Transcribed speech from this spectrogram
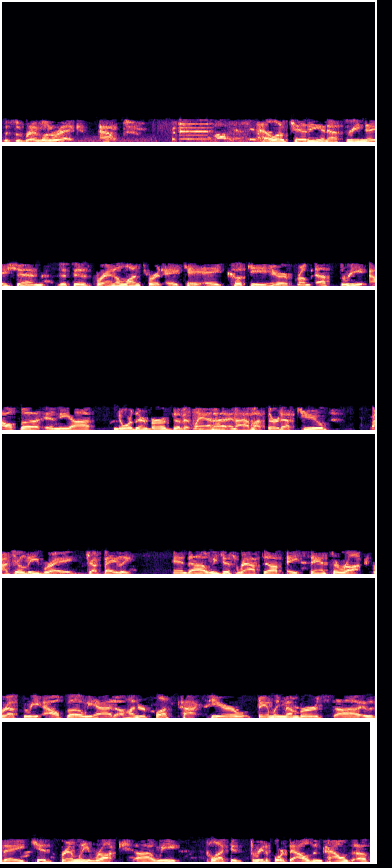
This is Ramblin' Wreck out. Hello, Kitty and F3 Nation. This is Brandon Lunsford, aka Cookie, here from F3 Alpha in the uh, northern burbs of Atlanta, and I have my third FQ, Macho Libre, Chuck Bailey. And uh, we just wrapped up a Santa Ruck for F3 Alpha. We had 100 plus PAX here, family members. Uh, it was a kid friendly ruck. Uh, we collected three to 4,000 pounds of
